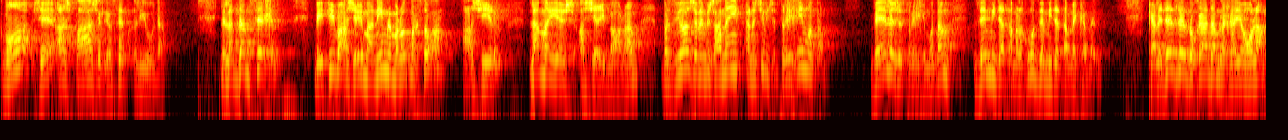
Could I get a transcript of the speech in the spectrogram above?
כמו שההשפעה של יוסף על יהודה. ללמדם שכל. והיטיבו העשירים העניים למלות מחסורם. העשיר, למה יש עשירים בעולם? בסביבה שלהם יש עניים, אנשים שצריכים אותם. ואלה שצריכים אותם, זה מידת המלכות, זה מידת המקבל. כי על ידי זה זוכה אדם לחיי העולם.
